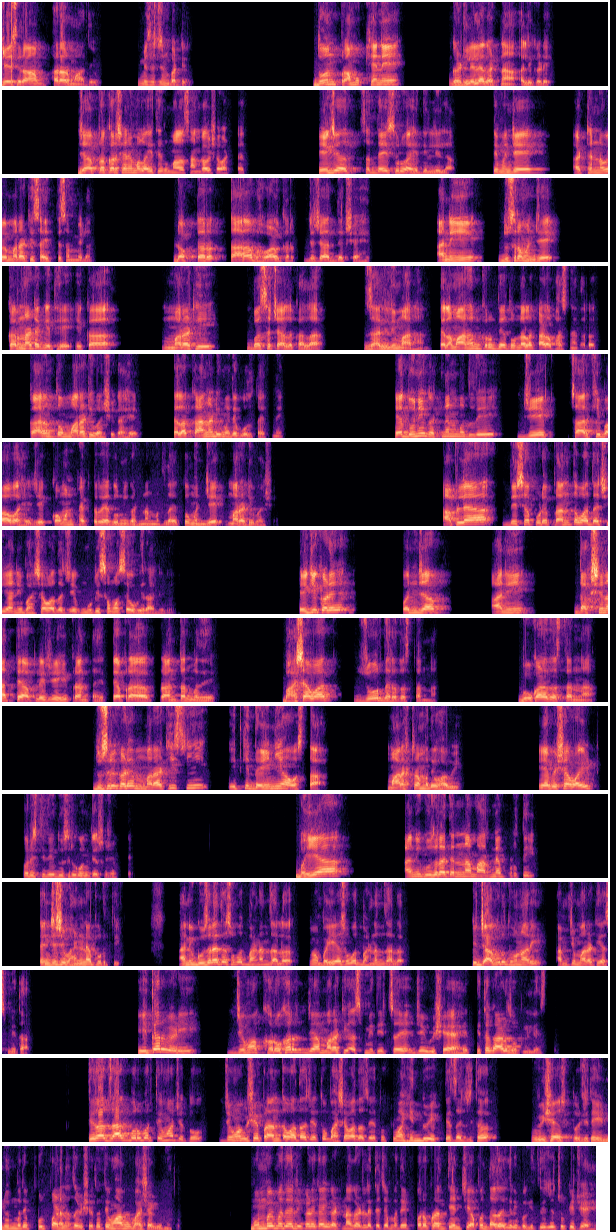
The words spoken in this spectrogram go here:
जय श्रीराम हर हर महादेव. मी सचिन पाटील. दोन प्रामुख्याने घडलेल्या घटना अलीकडे. ज्या प्रकर्षाने मला इथे तुम्हाला सांगाव्याशा वाटतात. एक जे सध्याही सुरू आहे दिल्लीला ते म्हणजे अठ्ठ्याण्णवे मराठी साहित्य संमेलन. डॉक्टर तारा भवाळकर ज्याचे अध्यक्ष आहेत. आणि दुसरं म्हणजे कर्नाटक येथे एका मराठी बस चालकाला झालेली मारहाण. त्याला मारहाण करून त्या तोंडाला काळं फासण्यात आलं. कारण तो मराठी भाषिक आहे. त्याला कानडीमध्ये बोलता येत नाही. या दोन्ही घटनांमधली जे एक सारखी बाब आहे जे कॉमन फॅक्टर या दोन्ही घटनांमधला आहे तो म्हणजे मराठी भाषा. आपल्या देशापुढे प्रांतवादाची आणि भाषावादाची एक मोठी समस्या उभी राहिलेली आहे. एकीकडे पंजाब आणि दाक्षिणात्य आपले जे ही प्रांत आहेत त्या प्रा प्रांतांमध्ये भाषावाद जोर धरत असताना बोकाळत असताना दुसरीकडे मराठीची इतकी दयनीय अवस्था महाराष्ट्रामध्ये व्हावी यापेक्षा वाईट परिस्थिती दुसरी कोणती असू शकते? भैया आणि गुजरात्यांना मारण्यापुरती त्यांच्याशी भांडण्यापुरती आणि गुजरात्यासोबत भांडण झालं किंवा भैयासोबत भांडण झालं की जागृत होणारी आमची मराठी अस्मिता. इतर वेळी जेव्हा खरोखर ज्या मराठी अस्मितेचे जे विषय आहेत तिथं गाळ झोपलेली असते. तिला जाग बरोबर तेव्हाच येतो जेव्हा विषय प्रांतवादाचा येतो भाषावादाचा येतो किंवा हिंदू एकतेचा जिथं विषय असतो जिथे हिंदूंमध्ये फूट पाडण्याचा विषय येतो तेव्हा आम्ही भाषा घेऊन येतो. मुंबईमध्ये अलीकडे काही घटना घडल्या त्याच्यामध्ये परप्रांतीयांची आपण दादागिरी बघितली जी चुकीची आहे.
